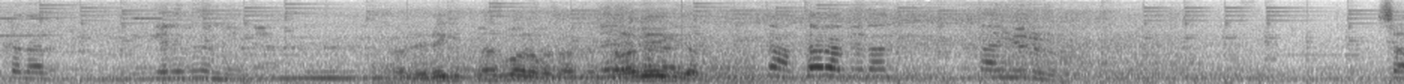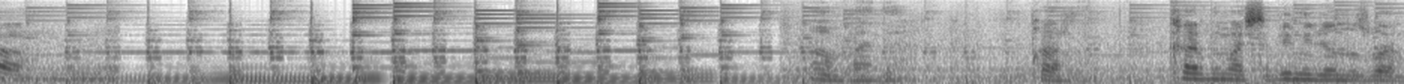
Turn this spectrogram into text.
Sarabey'e kadar gelebilir miyim yani? Sarabey'e gitmez bu araba zaten. Nereye Sarabey'e kadar gider. giderim? Tamam Sarabey'den ben yürürüm. Sağ ol. Hanımefendi. Pardon. Karnım açtı. Bir milyonunuz var mı?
